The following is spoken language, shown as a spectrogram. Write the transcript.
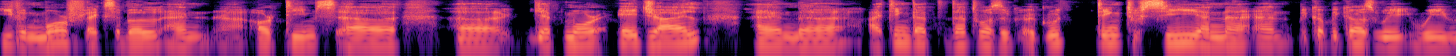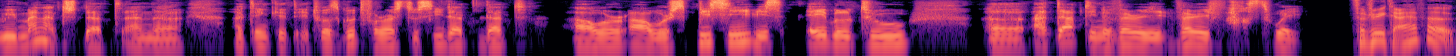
even more flexible and uh, our teams uh, uh, get more agile and uh, I think that that was a, a good thing to see and uh, and because because we we we managed that and uh, I think it, it was good for us to see that that our our species is able to adapt in a very very fast way. Frederic, I have a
